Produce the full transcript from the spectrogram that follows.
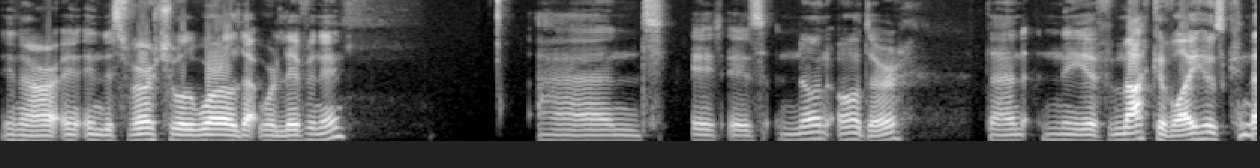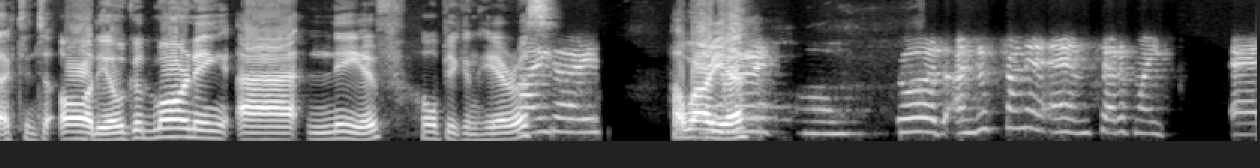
in our in this virtual world that we're living in, and it is none other than Niamh McEvoy who's connecting to audio. Good morning, uh, Niamh. Hope you can hear us. Hi guys. How are you? Good. I'm just trying to um, set up my uh,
